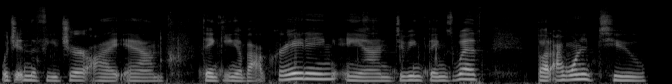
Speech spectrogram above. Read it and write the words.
which in the future I am thinking about creating and doing things with. But I wanted to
